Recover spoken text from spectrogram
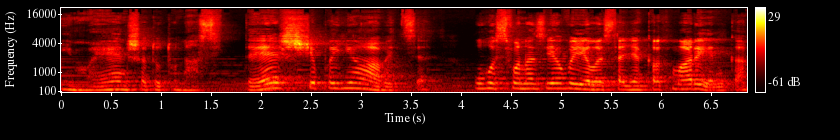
І менша тут у нас теж ще появиться. Ось вона з'явилася, яка хмаринка.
